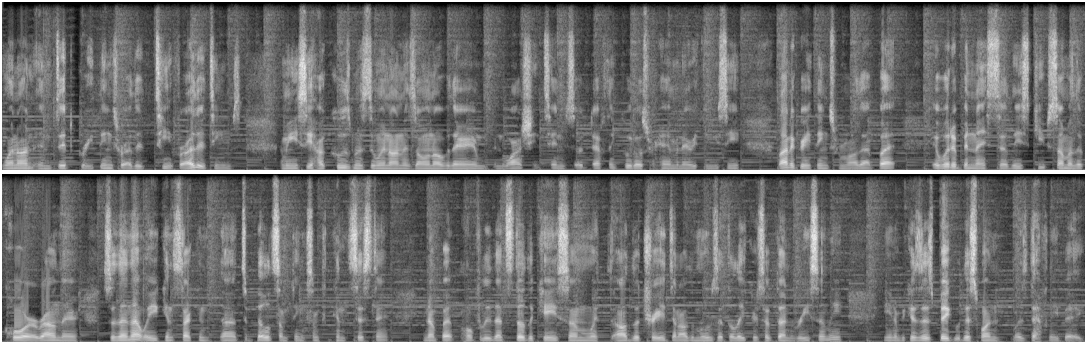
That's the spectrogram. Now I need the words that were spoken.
went on and did great things for other team for other teams. I mean, you see how Kuzma's doing on his own over there in, in Washington, so definitely kudos for him and everything. You see a lot of great things from all that, but it would have been nice to at least keep some of the core around there, so then that way you can start uh, to build something, something consistent. You know, but hopefully that's still the case um, with all the trades and all the moves that the Lakers have done recently. You know, because this big, this one was definitely big.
